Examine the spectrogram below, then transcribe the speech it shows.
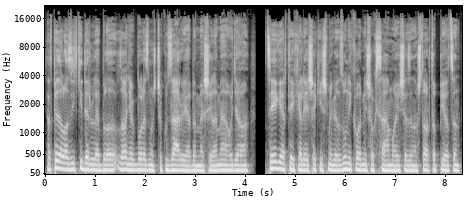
Tehát például az így kiderül ebből az anyagból, ez most csak úgy zárójelben mesélem el, hogy a cégértékelések is, meg az unikornisok száma is ezen a startup piacon,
